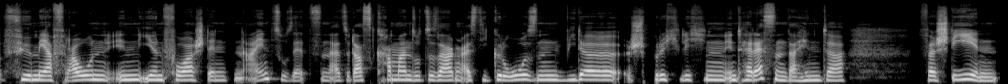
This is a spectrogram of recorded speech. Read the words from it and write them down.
für mehr Frauen in ihren Vorständen einzusetzen. Also das kann man sozusagen als die großen widersprüchlichen Interessen dahinter verstehen.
